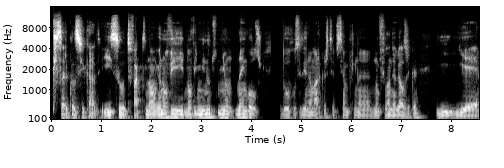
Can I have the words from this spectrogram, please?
terceiro classificado. E isso, de facto, não, eu não vi, não vi minuto nenhum, nem golos do Rússia e Dinamarca, esteve sempre na, no Finlândia-Bélgica, e, e, é,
